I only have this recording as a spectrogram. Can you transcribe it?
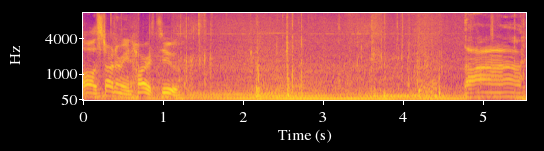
Oh, it's starting to rain hard, too. Ah!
